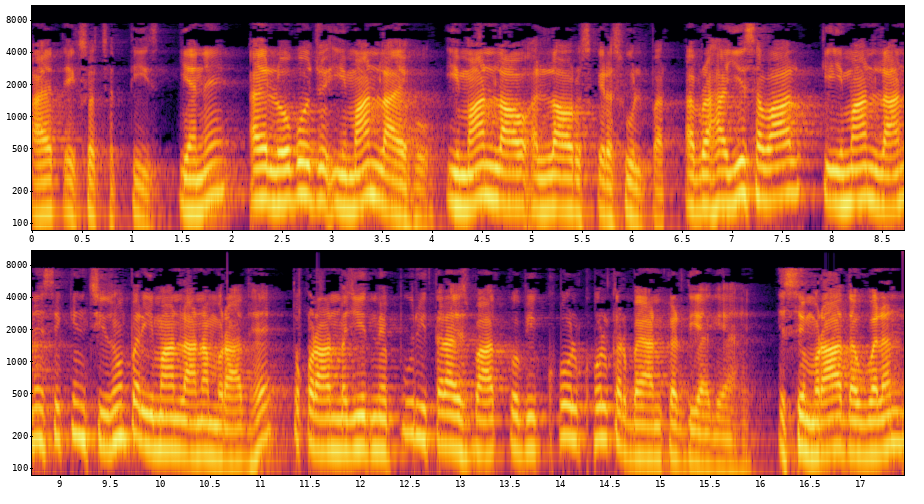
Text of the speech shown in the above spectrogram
آیت 136 یعنی اے لوگو جو ایمان لائے ہو، ایمان لاؤ اللہ اور اس کے رسول پر۔ اب رہا یہ سوال کہ ایمان لانے سے کن چیزوں پر ایمان لانا مراد ہے؟ تو قرآن مجید میں پوری طرح اس بات کو بھی کھول کھول کر بیان کر دیا گیا ہے۔ اس سے مراد اولن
